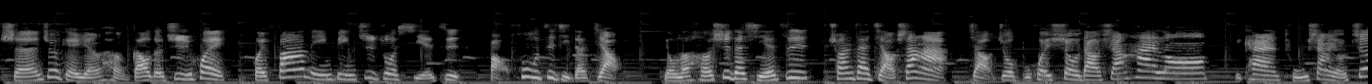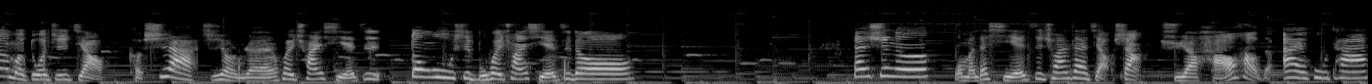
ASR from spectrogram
神就给人很高的智慧。会发明并制作鞋子，保护自己的脚。有了合适的鞋子穿在脚上啊，脚就不会受到伤害喽。你看图上有这么多只脚，可是啊，只有人会穿鞋子，动物是不会穿鞋子的哦。但是呢，我们的鞋子穿在脚上，需要好好的爱护它，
